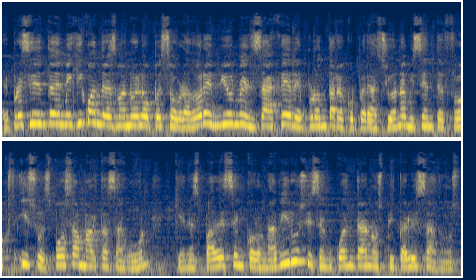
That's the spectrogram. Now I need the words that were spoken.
El presidente de México, Andrés Manuel López Obrador, envió un mensaje de pronta recuperación a Vicente Fox y su esposa Marta Sagún, quienes padecen coronavirus y se encuentran hospitalizados.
